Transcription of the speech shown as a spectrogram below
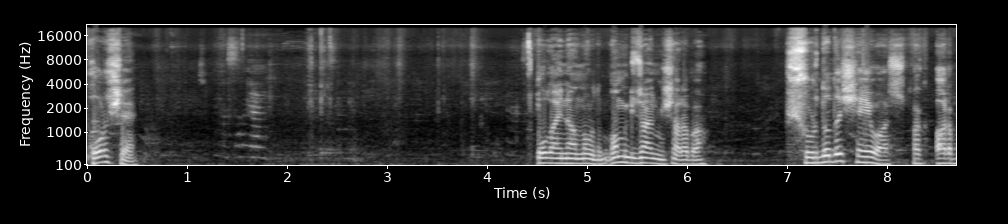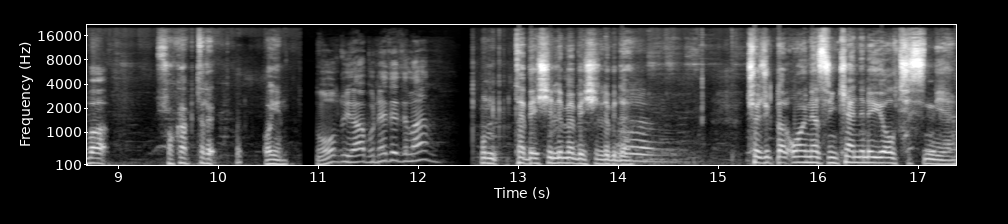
Porsche. Olayını anlamadım ama güzelmiş araba. Şurada da şey var. Bak araba sokak tra- oyun. Ne oldu ya bu ne dedi lan? Bunun tebeşirli mebeşirli bir de. Çocuklar oynasın kendine yol çizsin diye.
